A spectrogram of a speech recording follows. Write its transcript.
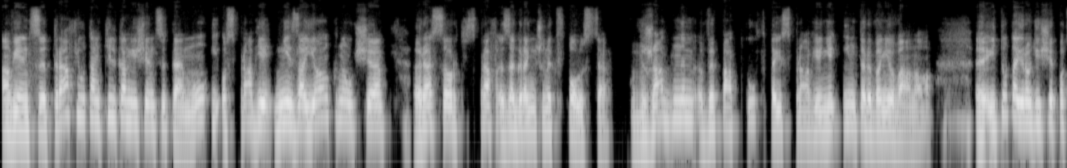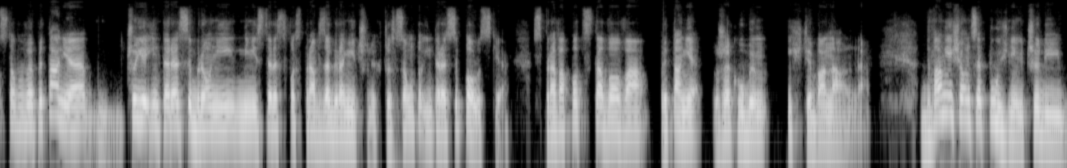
A więc trafił tam kilka miesięcy temu i o sprawie nie zająknął się resort spraw zagranicznych w Polsce. W żadnym wypadku w tej sprawie nie interweniowano. I tutaj rodzi się podstawowe pytanie, czyje interesy broni Ministerstwo Spraw Zagranicznych? Czy są to interesy polskie? Sprawa podstawowa, pytanie, rzekłbym, iście banalne. Dwa miesiące później, czyli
